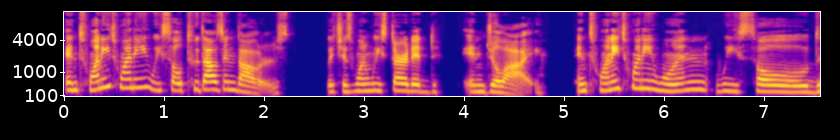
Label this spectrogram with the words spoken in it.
in 2020, we sold $2,000, which is when we started in July. In 2021, we sold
